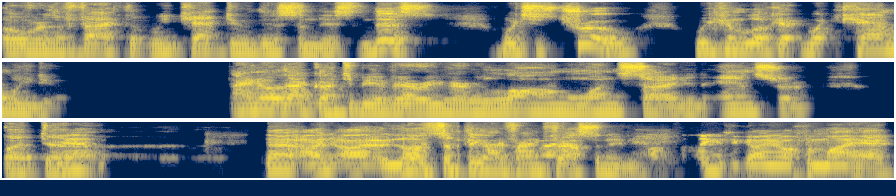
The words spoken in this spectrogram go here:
over the fact that we can't do this and this and this, which is true, we can look at what can we do. I know that got to be a very, very long, one-sided answer, but uh, yeah. No, I, I love something I find fascinating. Things are going off in my head.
